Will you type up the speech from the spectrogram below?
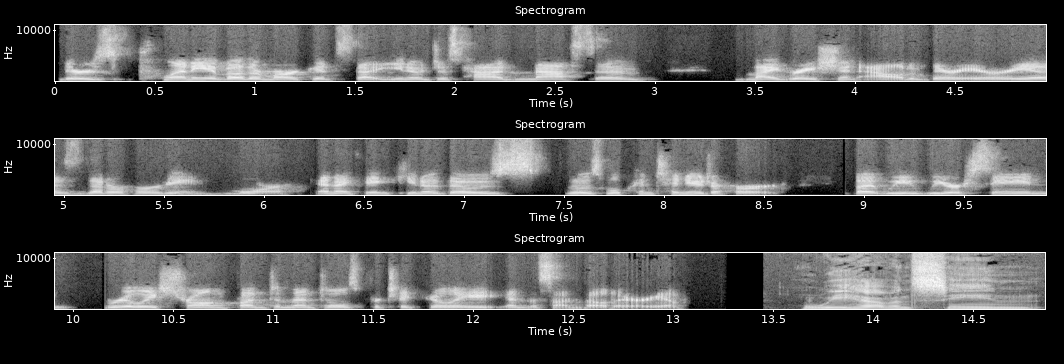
There's plenty of other markets that, you know, just had massive migration out of their areas that are hurting more. And I think, you know, those those will continue to hurt. But we we are seeing really strong fundamentals, particularly in the Sun Belt area. We haven't seen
